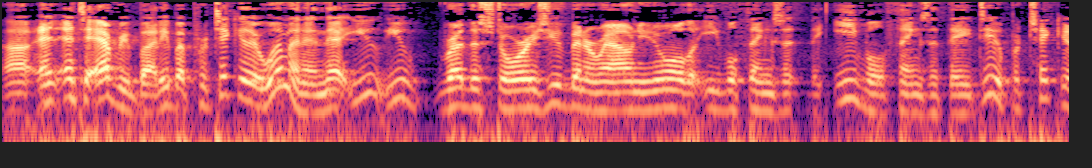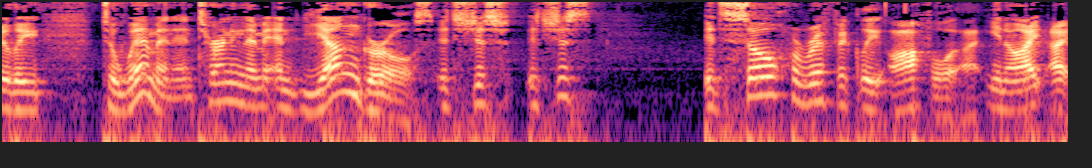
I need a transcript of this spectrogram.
Uh, and, and to everybody, but particularly women, and that you you read the stories, you've been around, you know all the evil things that the evil things that they do, particularly to women and turning them and young girls. It's just it's just it's so horrifically awful. I, you know, I, I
